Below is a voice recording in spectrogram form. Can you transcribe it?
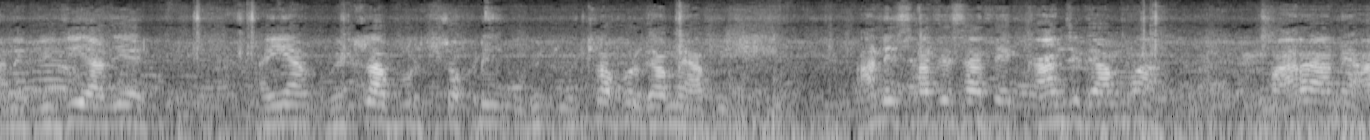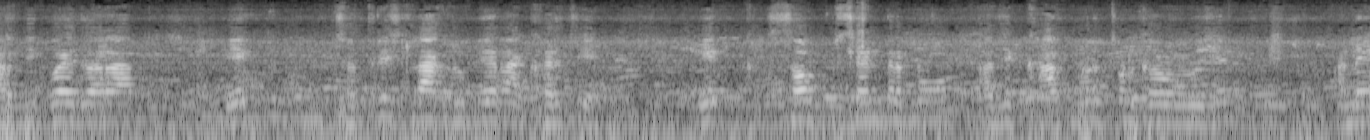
અને બીજી આજે અહીંયા વિઠલાપુર ચોકડી વિઠલાપુર ગામે આપી છે. આની સાથે સાથે કાંજ ગામમાં મારા અને હાર્દિકભાઈ દ્વારા એક છત્રીસ લાખ રૂપિયાના ખર્ચે એક સબ સેન્ટરનું આજે ખાતમુહૂર્ત પણ કરવાનું છે અને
